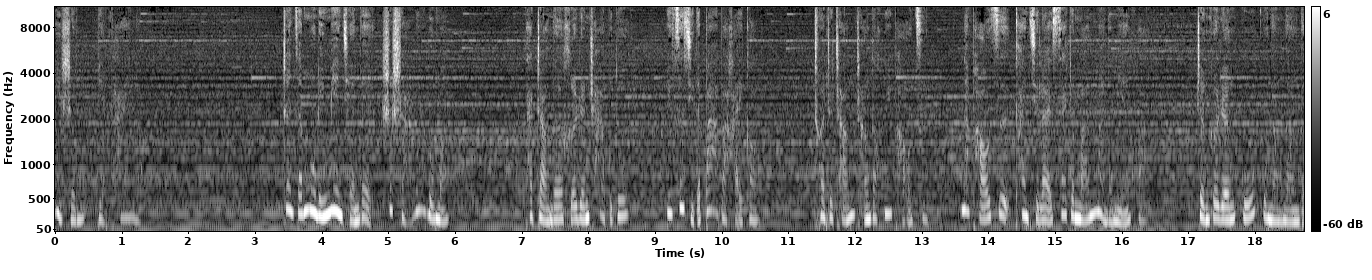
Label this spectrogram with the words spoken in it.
一声便开了。站在木林面前的是傻露露吗？他长得和人差不多，比自己的爸爸还高，穿着长长的灰袍子。那袍子看起来塞着满满的棉花，整个人鼓鼓囊囊的，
